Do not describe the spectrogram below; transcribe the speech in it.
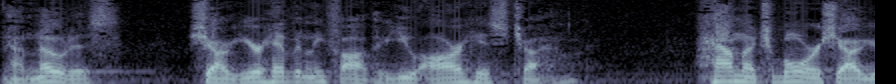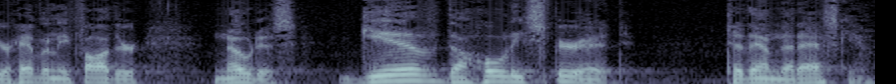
now notice, shall your heavenly Father, you are his child, how much more shall your heavenly Father, notice, give the Holy Spirit to them that ask him?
